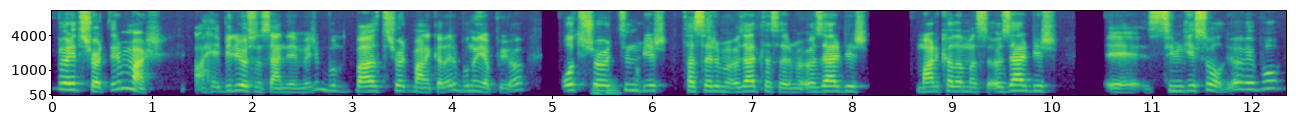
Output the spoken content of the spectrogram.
böyle tişörtlerim var. Ah, biliyorsun sen de Emre'ciğim. Bu, bazı tişört markaları bunu yapıyor. O tişörtün bir tasarımı, özel tasarımı, özel bir markalaması, özel bir e, simgesi oluyor ve bu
